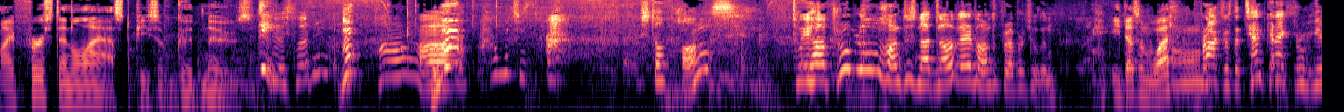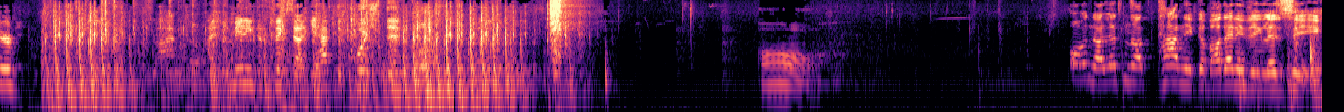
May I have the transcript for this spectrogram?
My first and last piece of good news. How much is. Ah, Stop, Hanks. Do we have problem? Hank does not know where want to proper chicken. He doesn't what? Franck, does the tent connect through here? I've been meaning to fix that. You have to push, then pull. Oh. Oh, now let's not panic about anything. Let's see.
